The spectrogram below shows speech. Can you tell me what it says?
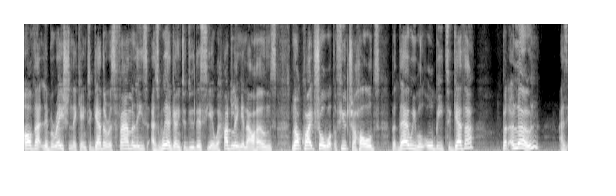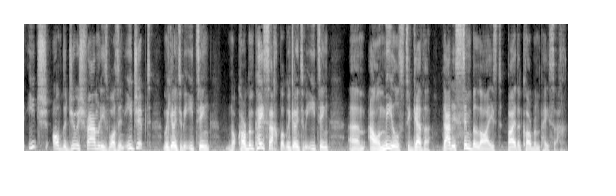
of that liberation. They came together as families, as we're going to do this year. We're huddling in our homes, not quite sure what the future holds, but there we will all be together, but alone, as each of the Jewish families was in Egypt. We're going to be eating not Korban Pesach, but we're going to be eating um, our meals together. That is symbolized by the Korban Pesach.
